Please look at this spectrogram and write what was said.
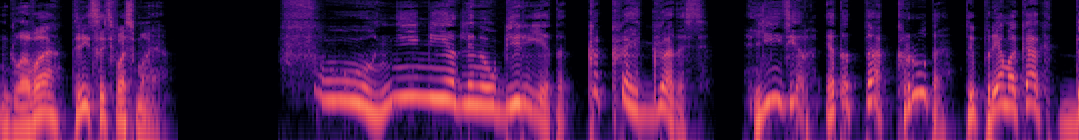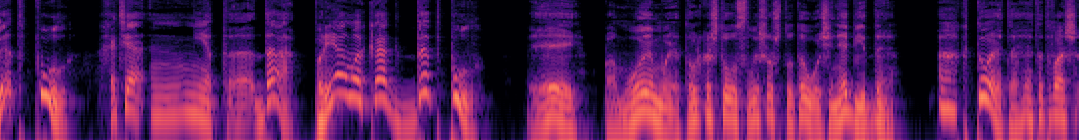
Глава 38 Фу, немедленно убери это. Какая гадость. Лидер, это так круто. Ты прямо как Дэдпул. Хотя, нет, э, да, прямо как Дэдпул. Эй, по-моему, я только что услышал что-то очень обидное. А кто это, этот ваш...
